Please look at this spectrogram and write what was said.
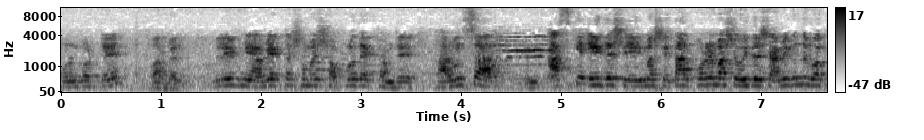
পূরণ করতে পারবেন। বিলিভ মি আমি একটা সময় স্বপ্ন দেখতাম যে হারুন স্যার আজকে এই দেশে এই মাসে তারপরের মাসে ওই দেশে। আমি কিন্তু গত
